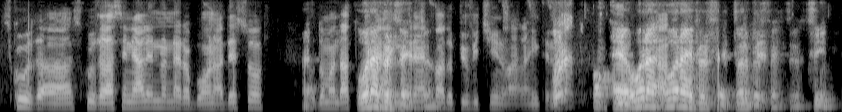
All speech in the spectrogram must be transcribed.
Scusa, scusa, la segnale non era buona. Adesso ho eh, domandato ora è perfetto. internet, vado più vicino alla internet. Ora, eh, ora, ora, è perfetto, ora è perfetto, sì.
